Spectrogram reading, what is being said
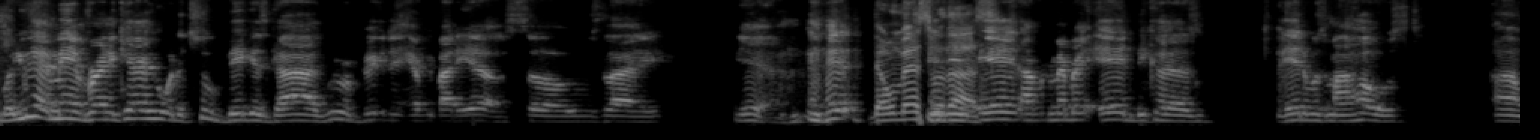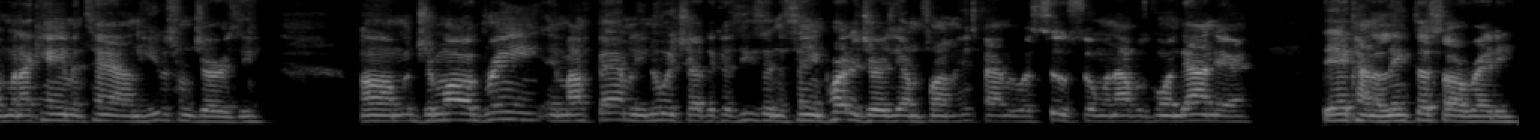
Well, you had me and Vernon Carey, who were the two biggest guys. We were bigger than everybody else. So it was like, yeah. Don't mess with us. Ed, I remember Ed because Ed was my host um, when I came in town. He was from Jersey. Um, Jamal Green and my family knew each other because he's in the same part of Jersey I'm from. His family was too. So when I was going down there, they had kind of linked us already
